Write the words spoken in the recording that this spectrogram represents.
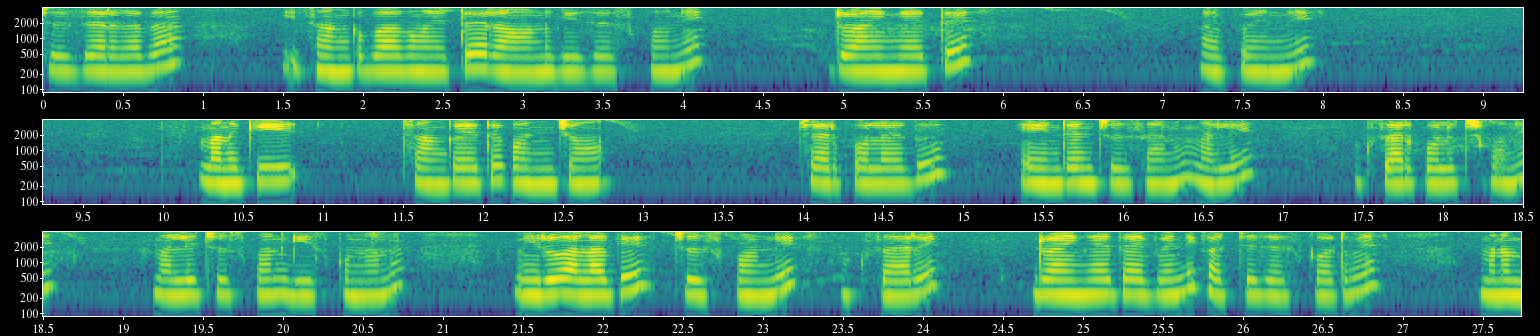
చూసారు కదా? ఈ సంఖ భాగం అయితే రౌండ్ గీసేసుకొని డ్రాయింగ్ అయితే అయిపోయింది. మనకి చంక అయితే కొంచెం సరిపోలేదు. ఏంటని చూశాను మళ్ళీ. ఒకసారి కొలుచుకొని మళ్ళీ చూసుకొని గీసుకున్నాను. మీరు అలాగే చూసుకోండి. ఒకసారి డ్రాయింగ్ అయితే అయిపోయింది. కట్ చేసేసుకోవటమే. మనం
